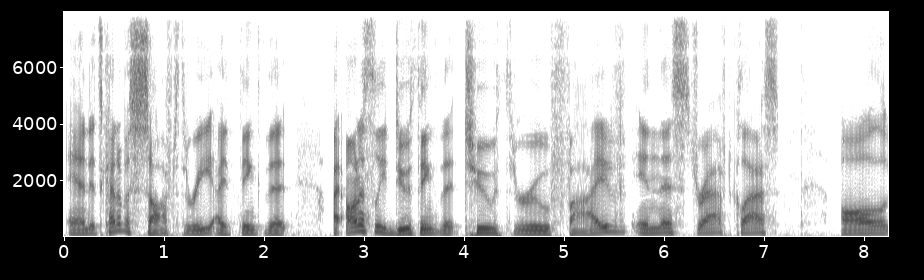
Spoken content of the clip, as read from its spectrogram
and it's kind of a soft three. I think that I honestly do think that two through five in this draft class all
